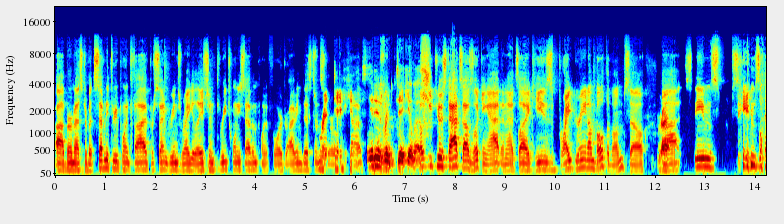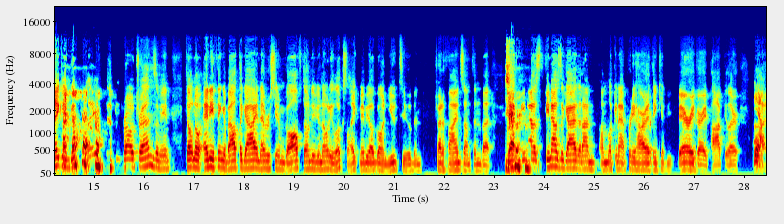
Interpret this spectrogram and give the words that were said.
uh, Burmester, but 73.5% greens regulation, 327.4 driving distance. Ridiculous. It is ridiculous. Those are two stats I was looking at, and it's like he's bright green on both of them. So right. uh, seems seems like a good play. Pro trends. I mean, don't know anything about the guy, never seen him golf, don't even know what he looks like. Maybe I'll go on YouTube and try to find something. But yeah, Finau's, Finau's the guy that I'm I'm looking at pretty hard. I think he'll be very very popular. Yeah. Uh,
